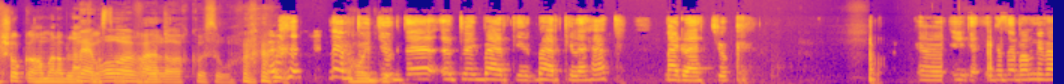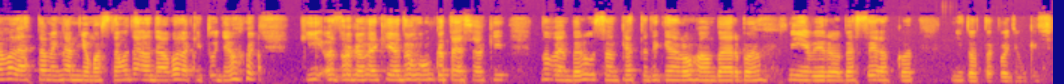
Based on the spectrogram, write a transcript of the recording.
sokkal hamarabb látom Nem, azt. Nem, vállalkozó. Nem hogy... tudjuk, de ott még bárki, bárki lehet. Meglátjuk. Igen, igazából mivel láttam, még nem nyomoztam utána, de ha valaki tudja, hogy ki az Agave kiadó munkatársa, aki november 22-én Rohanbárban miévéről beszél, akkor nyitottak vagyunk, és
